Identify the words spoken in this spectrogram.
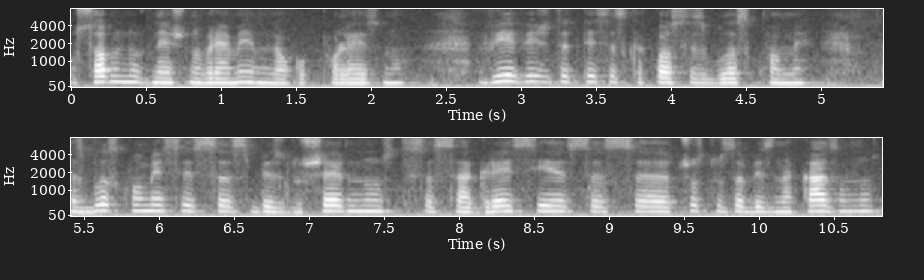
особено в днешно време, е много полезно. Вие виждате с какво се сблъскваме. Сблъскваме се с бездушевност, с агресия, с чувство за безнаказаност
